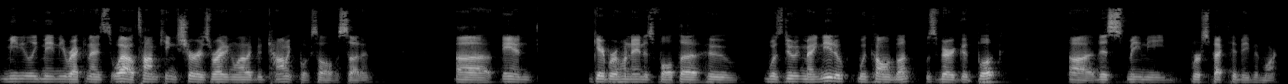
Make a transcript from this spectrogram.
immediately made me recognize, wow, Tom King sure is writing a lot of good comic books all of a sudden. Uh, and Gabriel Hernandez Walta, who was doing Magneto with Cullen Bunn, was a very good book. Uh, this made me respect him even more.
